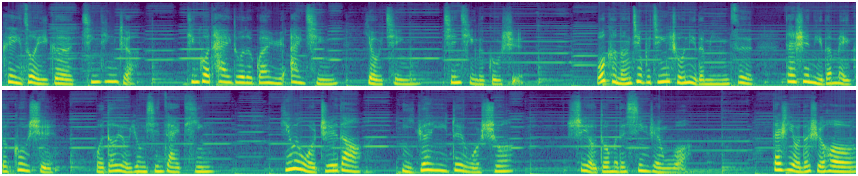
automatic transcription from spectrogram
可以做一个倾听者，听过太多的关于爱情、友情、亲情的故事。我可能记不清楚你的名字，但是你的每个故事，我都有用心在听。因为我知道，你愿意对我说，是有多么的信任我。但是有的时候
